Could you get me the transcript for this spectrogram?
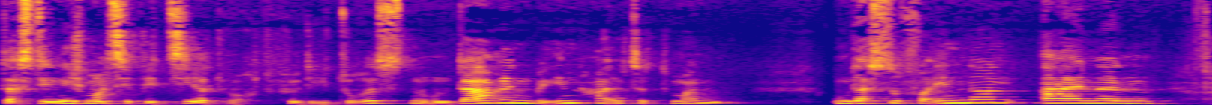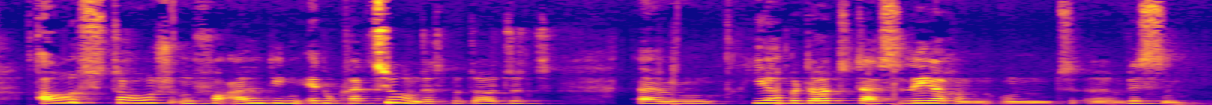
dass die nicht massifiziert wird für die Touristen. Und darin beinhaltet man, um das zu verändern, einen Austausch und vor allen Dingen Education. Das bedeutet, ähm, hier bedeutet das Lehren und äh, Wissen.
